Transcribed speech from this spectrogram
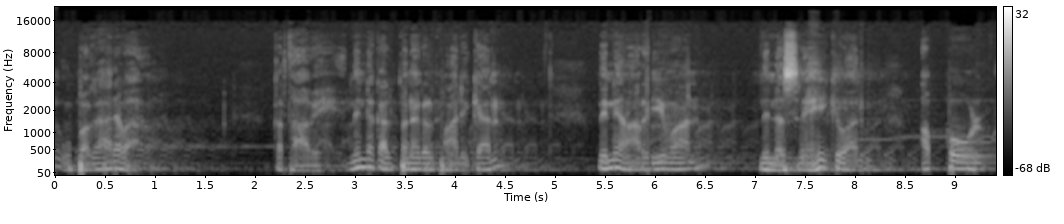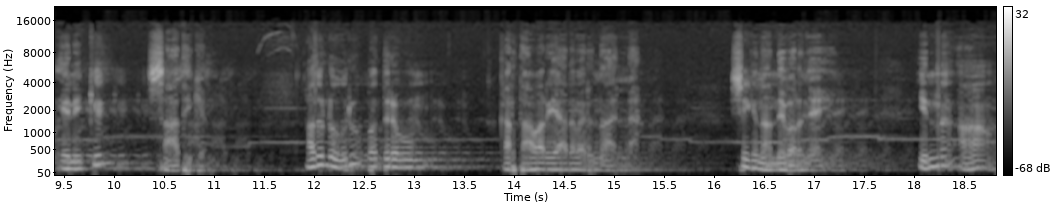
ഉപകാരമാണ്. കർത്താവെ നിന്റെ കൽപ്പനകൾ പാലിക്കാനും നിന്നെ അറിയുവാനും നിന്നെ സ്നേഹിക്കുവാനും അപ്പോൾ എനിക്ക് സാധിക്കും. അതുകൊണ്ട് ഒരു ഉപദ്രവവും കർത്താവ് അറിയാതെ വരുന്നതല്ല. ശരിക്കും നന്ദി പറഞ്ഞേ. ഇന്ന് ആ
